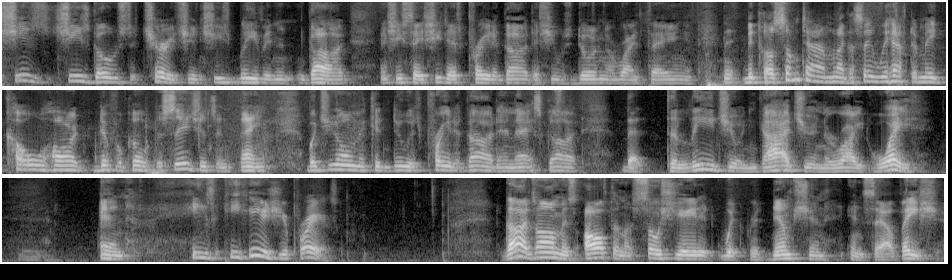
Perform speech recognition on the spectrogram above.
she's she's goes to church and she's believing in God, and she says she just prayed to God that she was doing the right thing, and because sometimes, like I say, we have to make cold, hard, difficult decisions and things, but you only can do is pray to God and ask God that to lead you and guide you in the right way, and He's, he hears your prayers. God's arm is often associated with redemption and salvation.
